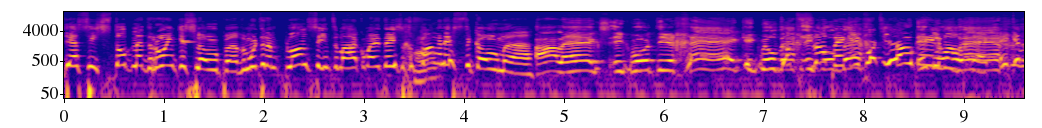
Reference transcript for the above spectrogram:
Jessie, stop met rondjes lopen. We moeten een plan zien te maken om uit deze gevangenis te komen. Alex, ik word hier gek. Ik wil weg, Dat ik wil ik. weg. Ik word hier ook Ik helemaal weg. gek. Ik heb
